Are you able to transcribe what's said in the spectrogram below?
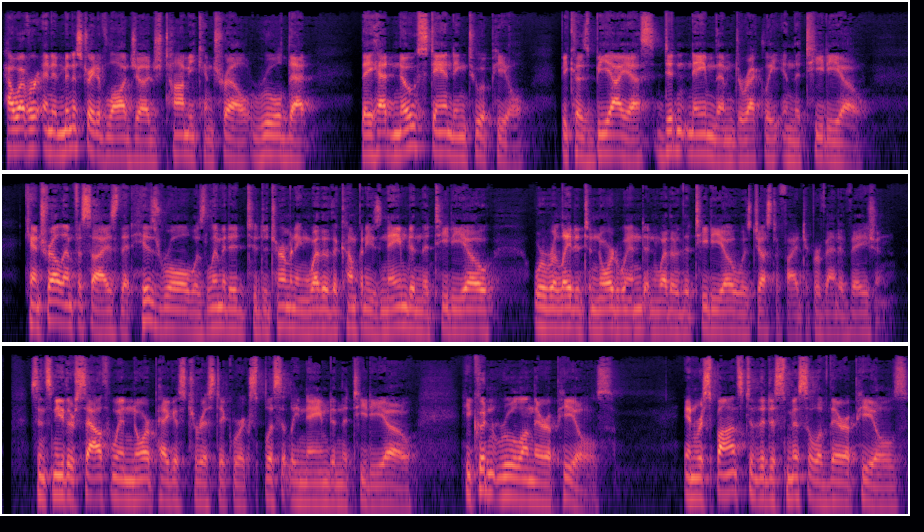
However, an administrative law judge, Tommy Cantrell, ruled that they had no standing to appeal because BIS didn't name them directly in the TDO. Cantrell emphasized that his role was limited to determining whether the companies named in the TDO were related to Nordwind and whether the TDO was justified to prevent evasion. Since neither Southwind nor Pegas Turistik were explicitly named in the TDO, he couldn't rule on their appeals. In response to the dismissal of their appeals,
